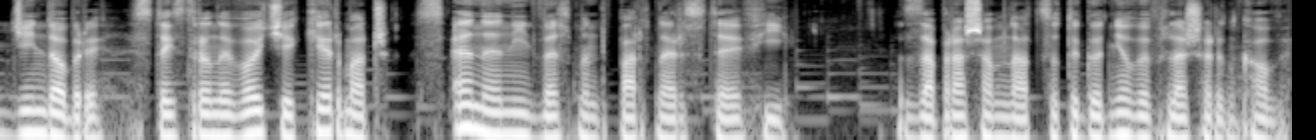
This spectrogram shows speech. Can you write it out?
Dzień dobry, z tej strony Wojciech Kiermacz z NN Investment Partners TFI. Zapraszam na cotygodniowy flash rynkowy.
